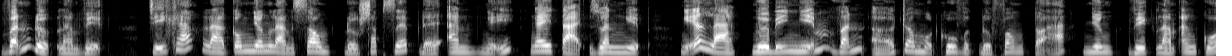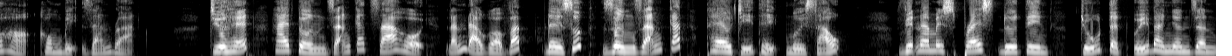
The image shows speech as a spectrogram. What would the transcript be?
vẫn được làm việc. Chỉ khác là công nhân làm xong được sắp xếp để ăn, nghỉ ngay tại doanh nghiệp nghĩa là người bị nhiễm vẫn ở trong một khu vực được phong tỏa nhưng việc làm ăn của họ không bị gián đoạn. Chưa hết, hai tuần giãn cách xã hội, lãnh đạo Gò Vấp đề xuất dừng giãn cách theo chỉ thị 16. Vietnam Express đưa tin, Chủ tịch Ủy ban Nhân dân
